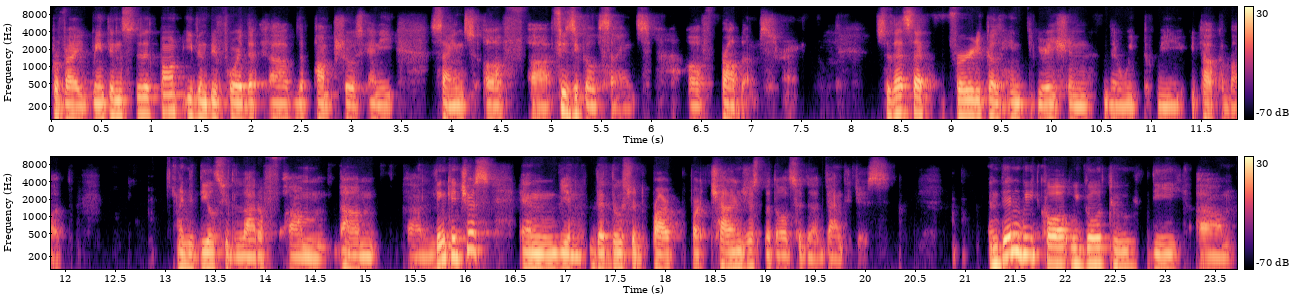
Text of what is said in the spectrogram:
provide maintenance to the pump even before the, uh, the pump shows any signs of uh, physical signs of problems right so that's that vertical integration that we, we, we talk about. And it deals with a lot of um, um, uh, linkages and you know, that those are the challenges, but also the advantages. And then we, call, we go to the um,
